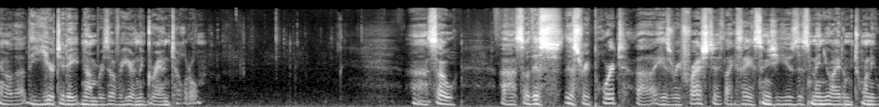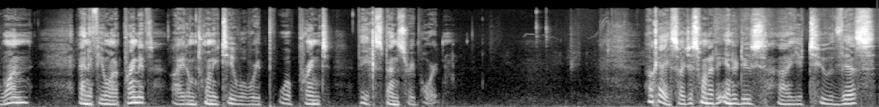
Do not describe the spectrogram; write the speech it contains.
you know the, the year-to-date numbers over here in the grand total uh, so uh, so this this report uh, is refreshed. Like I say as soon as you use this menu item 21 and if you want to print it item 22 will, will print the expense report. Okay so I just wanted to introduce uh, you to this.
